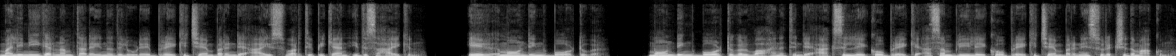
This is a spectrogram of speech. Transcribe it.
മലിനീകരണം തടയുന്നതിലൂടെ ബ്രേക്ക് ചേംബറിന്റെ ആയുസ് വർദ്ധിപ്പിക്കാൻ ഇത് സഹായിക്കുന്നു. ഏഴ് മൗണ്ടിംഗ് ബോട്ടുകൾ മൗണ്ടിംഗ് ബോൾട്ടുകൾ വാഹനത്തിന്റെ ആക്സിലേക്കോ ബ്രേക്ക് അസംബ്ലിയിലേക്കോ ബ്രേക്ക് ചേംബറിനെ സുരക്ഷിതമാക്കുന്നു.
